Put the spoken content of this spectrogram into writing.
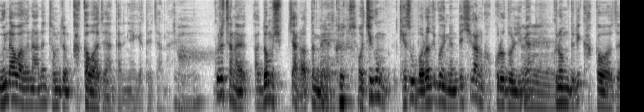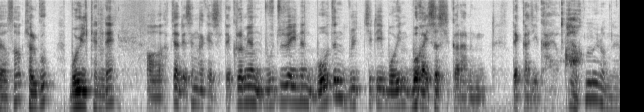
은하와 은하는 점점 가까워져야 한다는 얘기가 되잖아요. 아. 그렇잖아요. 아, 너무 쉽지 않아 어떤 네, 면에서. 네, 그렇죠. 어, 지금 계속 멀어지고 있는데 시간을 거꾸로 돌리면 네. 그놈들이 가까워져서 결국 모일 텐데 어, 학자들이 생각했을 때 그러면 우주에 있는 모든 물질이 모인 뭐가 있었을 거라는 데까지 가요. 아, 흥미롭네요.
